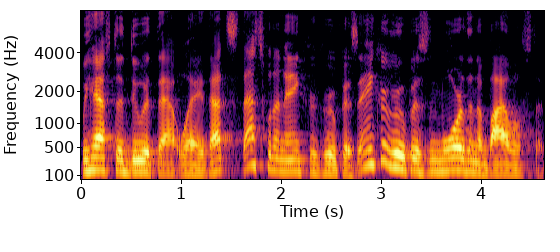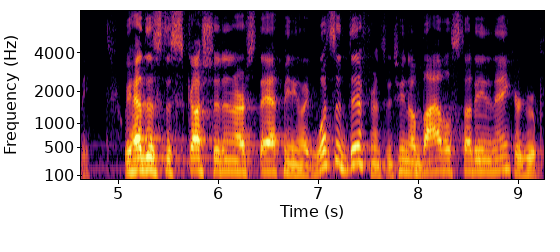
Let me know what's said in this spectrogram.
we have to do it that way. That's, that's what an anchor group is. Anchor group is more than a Bible study. We had this discussion in our staff meeting like, what's the difference between a Bible study and an anchor group?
